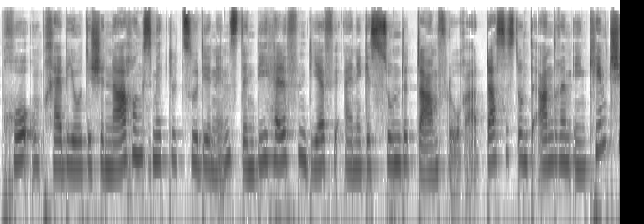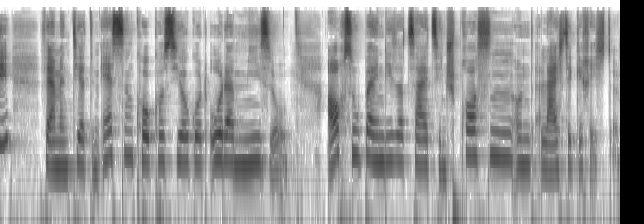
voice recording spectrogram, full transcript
pro- und präbiotische Nahrungsmittel zu dir nimmst, denn die helfen dir für eine gesunde Darmflora. Das ist unter anderem in Kimchi, fermentiertem Essen, Kokosjoghurt oder Miso. Auch super in dieser Zeit sind Sprossen und leichte Gerichte.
